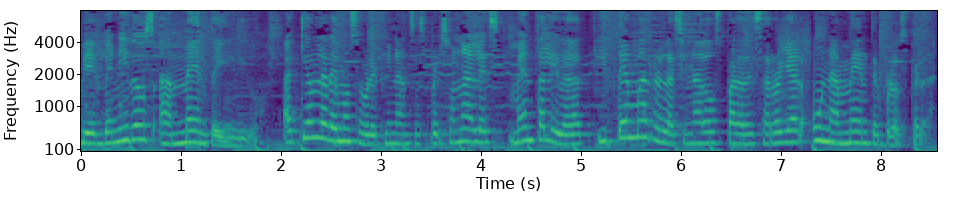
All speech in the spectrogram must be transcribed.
Bienvenidos a Mente Índigo. Aquí hablaremos sobre finanzas personales, mentalidad y temas relacionados para desarrollar una mente próspera.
